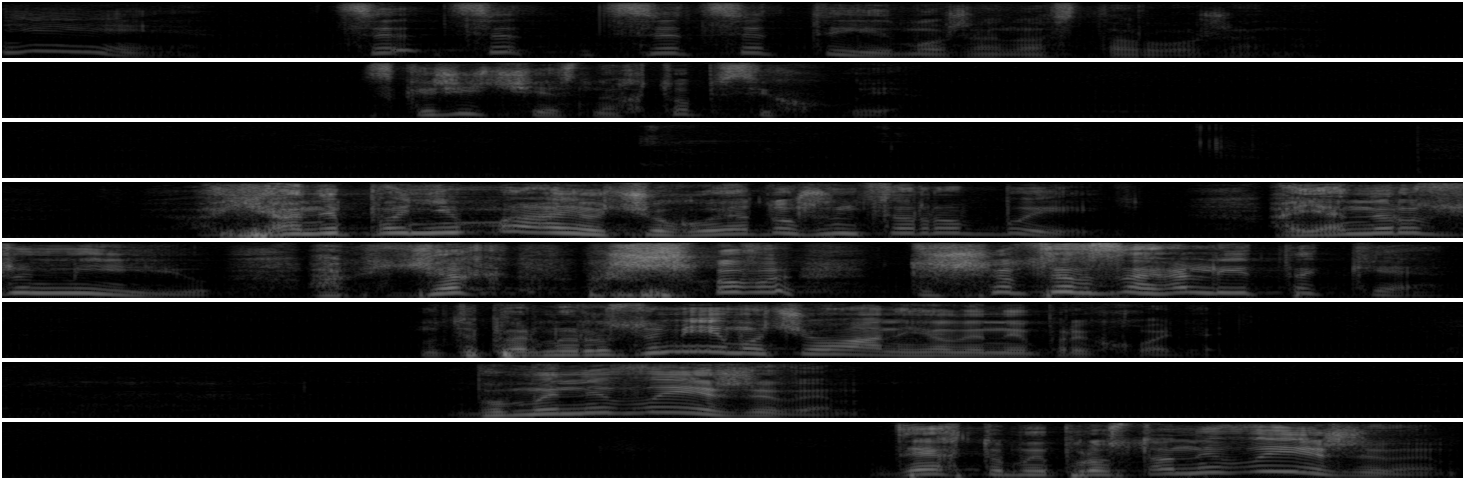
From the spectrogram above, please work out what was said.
Ні, це, це, це, це ти, може, насторожено. Скажіть чесно, хто психує? Я не розумію, чого я должен це робити. А я не розумію. А як, що, ви, що це взагалі таке? Ну тепер ми розуміємо, чого ангели не приходять. Бо ми не виживемо. Дехто ми просто не виживемо.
